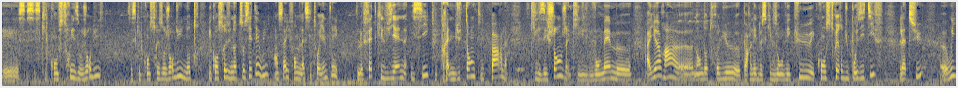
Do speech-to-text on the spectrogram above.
et c'est ce qu'ils construisent aujourd'hui. C'est ce qu'ils construisent aujourd'hui. Ils construisent une autre société, oui. En ça, ils font de la citoyenneté. Le fait qu'ils viennent ici, qu'ils prennent du temps, qu'ils parlent, qu'ils échangent, qu'ils vont même euh, ailleurs, hein, euh, dans d'autres lieux, euh, parler de ce qu'ils ont vécu et construire du positif là-dessus, oui,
